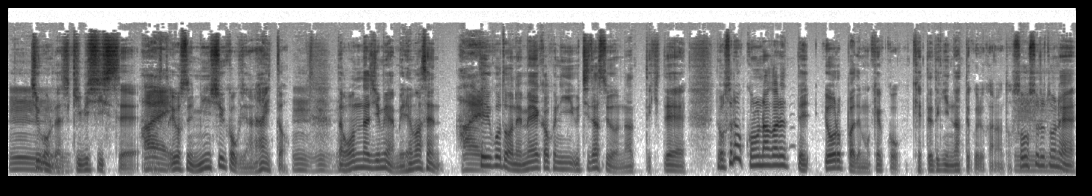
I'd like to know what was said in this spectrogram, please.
中国に対して厳しい姿勢、はい要するに民主国じゃないと。うんうん。だから同じ夢は見れません。はい。っていうことをね、明確に打ち出すようになってきて、でおそらくこの流れってヨーロッパでも結構決定的になってくるかなと。そうするとね、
